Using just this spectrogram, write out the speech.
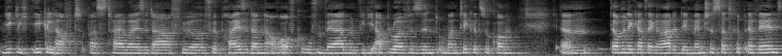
wirklich ekelhaft, was teilweise da für, für Preise dann auch aufgerufen werden und wie die Abläufe sind, um an Ticket zu kommen. Ähm, Dominik hat ja gerade den Manchester-Trip erwähnt,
